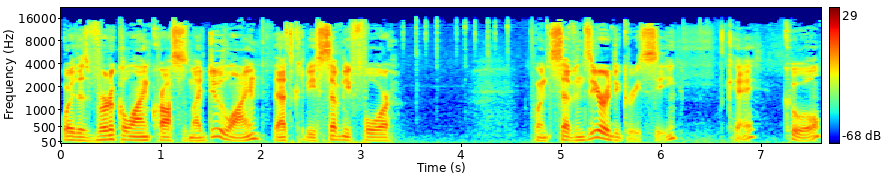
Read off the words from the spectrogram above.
Where this vertical line crosses my dew line, that's going to be 74.70 degrees C, okay, cool.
